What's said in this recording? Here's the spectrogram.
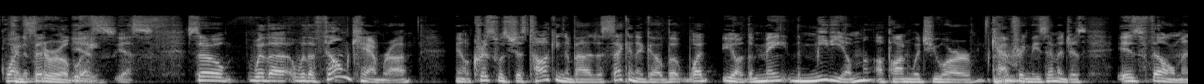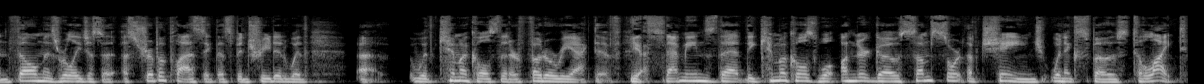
Quite considerably. Yes. Yes. So with a with a film camera, you know, Chris was just talking about it a second ago, but what, you know, the main, the medium upon which you are capturing mm-hmm. these images is film. And film is really just a, a strip of plastic that's been treated with, uh, with chemicals that are photoreactive. Yes. That means that the chemicals will undergo some sort of change when exposed to light.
